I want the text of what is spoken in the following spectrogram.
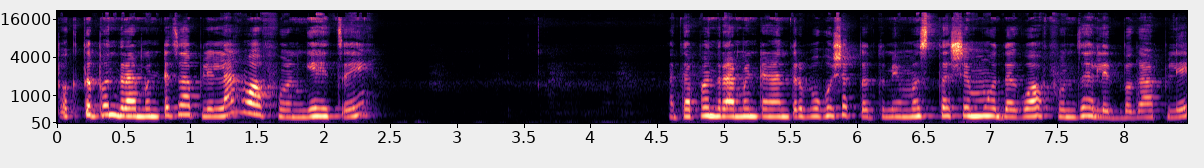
फक्त पंधरा मिनटंच आपल्याला वाफवून घ्यायचं आहे आता पंधरा मिनटानंतर बघू शकता तुम्ही मस्त असे मोदक वाफून झालेत बघा आपले.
